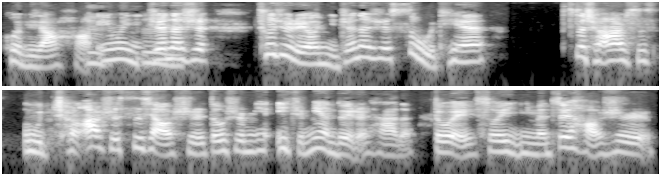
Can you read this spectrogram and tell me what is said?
会比较好。嗯因为你真的嗯是出去旅游，你真的是四五天，四乘二十五乘二十四小时都是面一直面对着他的。对，所以你们最好是。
